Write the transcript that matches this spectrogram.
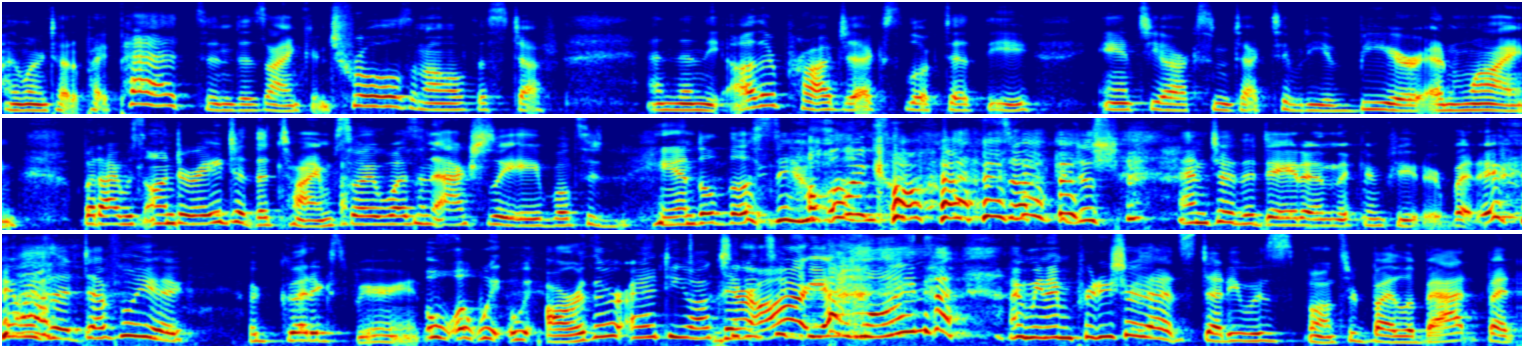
I learned how to pipette and design controls and all of this stuff. And then the other projects looked at the antioxidant activity of beer and wine. But I was underage at the time, so I wasn't actually able to handle those samples. Oh my god! so I could just enter the data in the computer. But it, it was a, definitely a a good experience. Oh, oh, wait, wait, are there antioxidants there are, in yeah. wine? I mean, I'm pretty sure that study was sponsored by Labatt, but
